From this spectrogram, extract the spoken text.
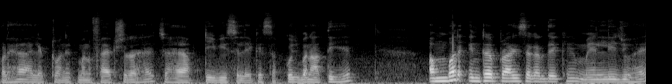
बढ़िया इलेक्ट्रॉनिक मैन्युफैक्चरर है, चाहे आप टीवी से लेके सब कुछ बनाती है। अंबर इंटरप्राइज अगर देखें मेनली जो है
